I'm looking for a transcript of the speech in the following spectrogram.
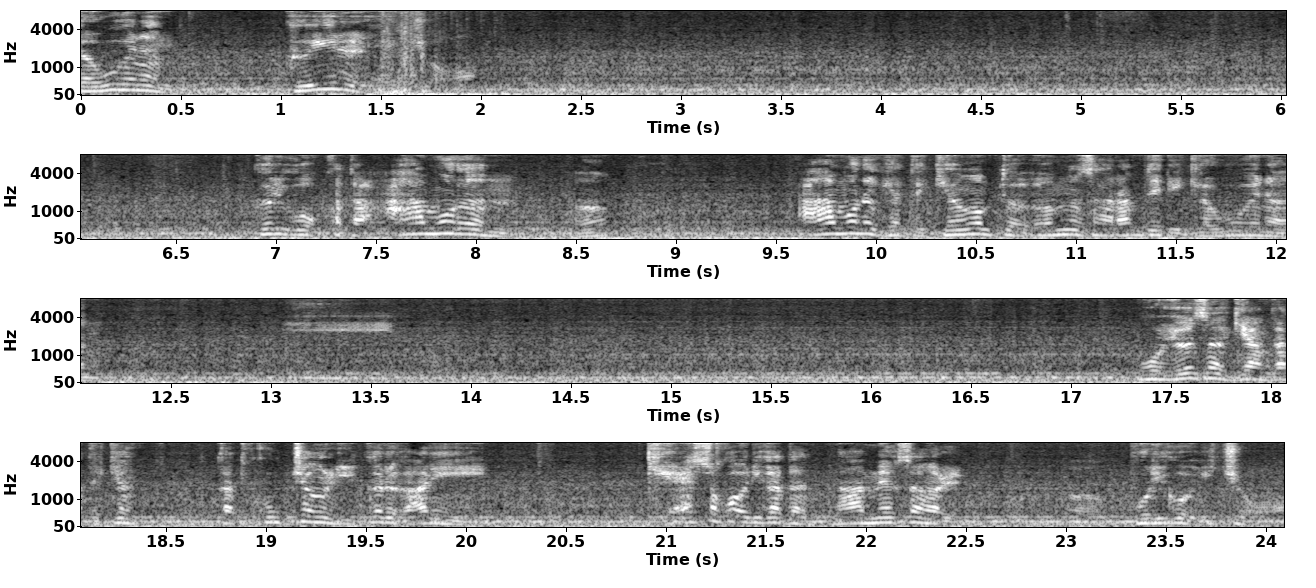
결국에는 그 일을 했죠. 그리고 그다 아무런 어? 아무런 곁에 경험도 없는 사람들이 결국에는 이 모여서 그냥 같은 그냥 같은 국정을 이끌어가니 계속 어디 가든 남맥상을 어, 부리고 있죠.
